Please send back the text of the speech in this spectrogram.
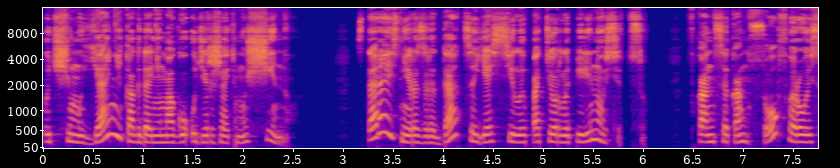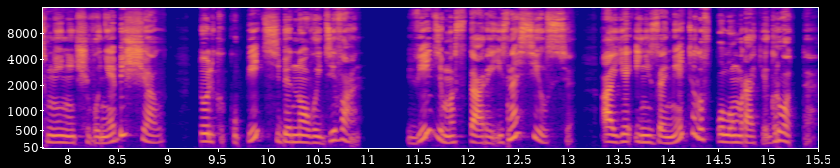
Почему я никогда не могу удержать мужчину? Стараясь не разрыдаться, я силой потерла переносицу. В конце концов, Ройс мне ничего не обещал, только купить себе новый диван. Видимо, старый износился, а я и не заметила в полумраке грота.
